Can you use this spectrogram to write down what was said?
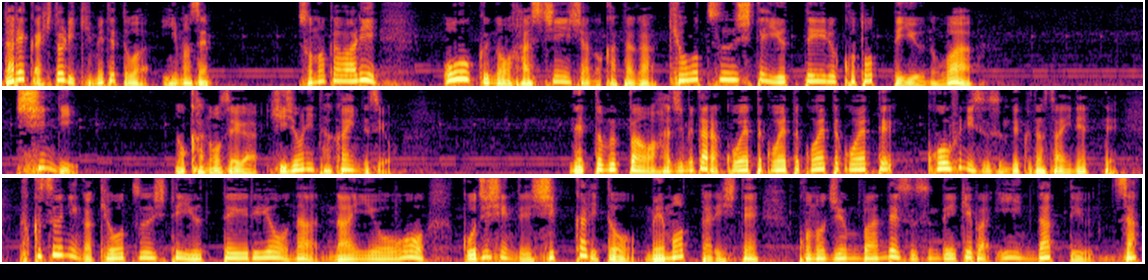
誰か一人決めてとは言いません。その代わり、多くの発信者の方が共通して言っていることっていうのは、真理の可能性が非常に高いんですよ。ネット物販を始めたらこうやってこうやってこうやってこうやってこういう風に進んでくださいねって、複数人が共通して言っているような内容をご自身でしっかりとメモったりして、この順番で進んでいけばいいんだっていうざっ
